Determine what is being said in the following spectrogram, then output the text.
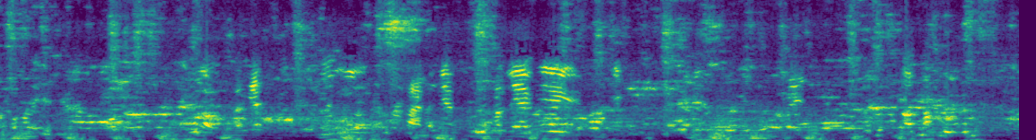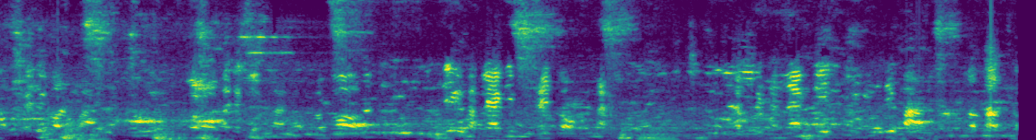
อันเนี้ยผ่านอันเนี้ยคือครั้งแรกที่ทำก็คือไม่ได้ก่อนผ่านก็จะเกิดผ่านแล้วก็นี่คือครั้งแรกที่ผมได้สอบนะแต่เป็นครั้งแรกที่ไม่ได้ผ่านเราตัดไป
